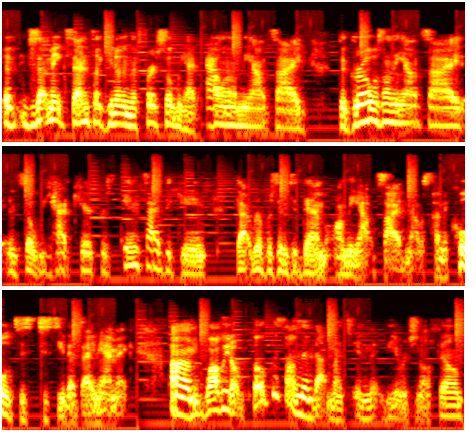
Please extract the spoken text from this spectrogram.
Does that make sense? Like, you know, in the first film, we had Alan on the outside, the girl was on the outside, and so we had characters inside the game that represented them on the outside, and that was kind of cool to, to see that dynamic. Um, while we don't focus on them that much in the, the original film,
